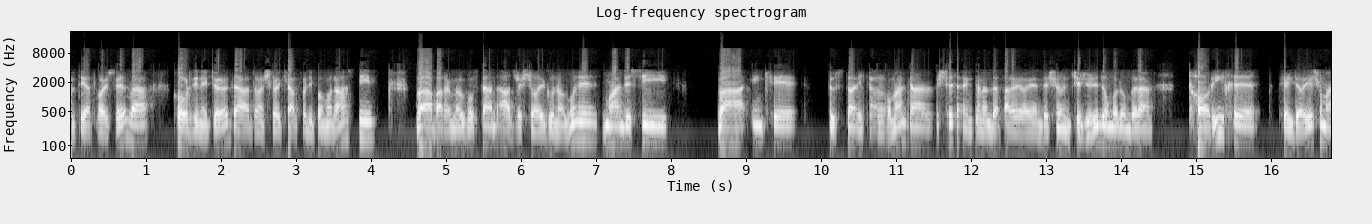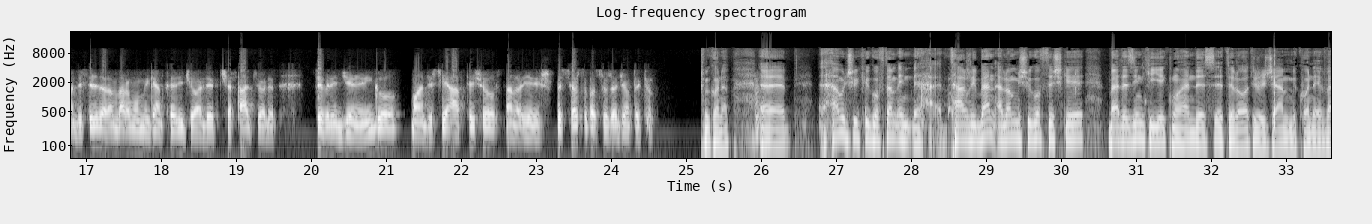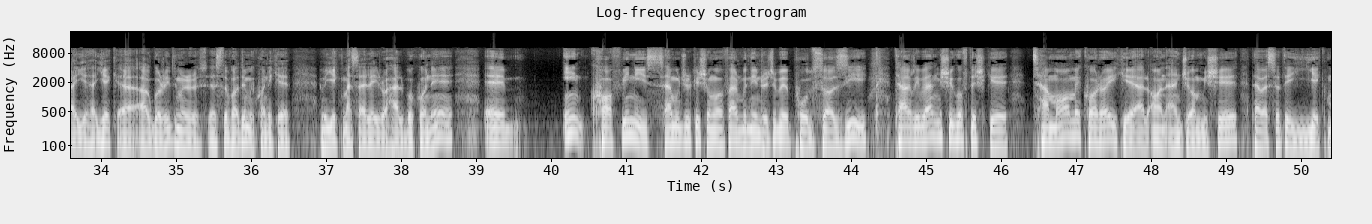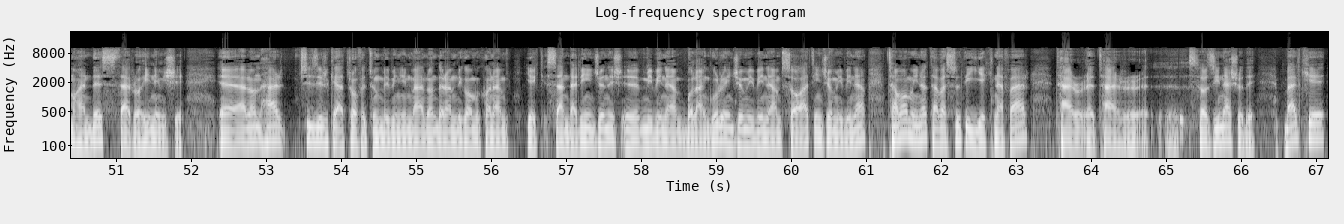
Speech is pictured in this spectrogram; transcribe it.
فکلتی ادوایزر و کوردینیتور در دانشگاه کلپولی پامانا هستیم و برای ما گفتن از رشته های گوناگون مهندسی و اینکه دوستانی که علاقمند در رشته تعیین کننده برای آیندهشون چجوری دنبالون برن تاریخ پیدایش مهندسی رو دارن برامون میگن. خیلی جالب چقدر جالب. civil engineering و مهندسی ارتش و صنایعش. بسیار سپاسگزار جناب دکتر. می‌کنم. همونجوری که گفتم این تقریبا الان میشه گفتش که بعد از این که یک مهندس اطلاعاتی رو جمع می‌کنه و یک الگوریتم رو استفاده می‌کنه که یک مسئله رو حل بکنه این کافی نیست. همونجور که شما فرمودین راجع به پلسازی تقریبا میشه گفتش که تمام کارهایی که الان انجام میشه توسط یک مهندس طراحی نمیشه. الان هر چیزی رو که اطرافتون ببینین. من الان دارم نگاه می‌کنم یک صندلی اینجا نش... می‌بینم بلنگو رو اینجا می‌بینم ساعت اینجا می‌بینم. تمام اینا توسط یک نفر تر, تر سازی نشده. بلکه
